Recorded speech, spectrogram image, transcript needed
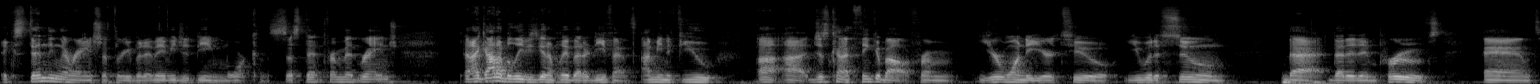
extending the range to three, but it may be just being more consistent from mid range. And I gotta believe he's gonna play better defense. I mean, if you uh, uh, just kind of think about from year one to year two, you would assume that that it improves. And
